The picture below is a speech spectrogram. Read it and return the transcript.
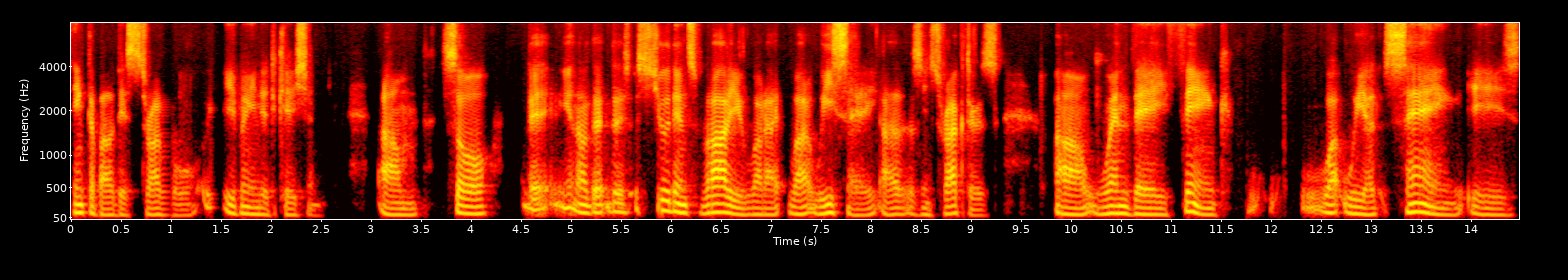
think about this struggle even in education. Um, so the, you know, the, the students value what, I, what we say as instructors uh, when they think what we are saying is,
